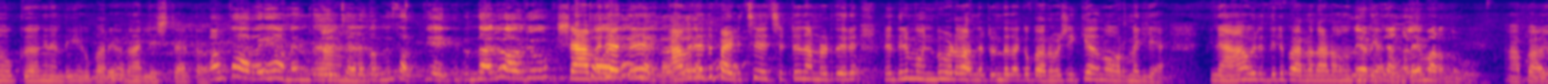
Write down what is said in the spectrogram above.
നോക്കുക അങ്ങനെ എന്തെങ്കിലും പറയുക നല്ല ഇഷ്ടാട്ടോ. എന്ത് ചിലതൊന്നും സത്യമായിരിക്കും. എന്നാലും പക്ഷെ അവരത് അവരത് പഠിച്ചു വെച്ചിട്ട് നമ്മുടെ അടുത്ത് ഇതിന് മുൻപ് ഇവിടെ വന്നിട്ടുണ്ടെന്നൊക്കെ പറഞ്ഞു. പക്ഷെ എനിക്ക് അതൊന്നും ഓർമ്മയില്ല. പിന്നെ ആ ഒരു ഇതിൽ പറഞ്ഞതാണോ ഞങ്ങളെ മറന്നു പോകും അപ്പൊ അത്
